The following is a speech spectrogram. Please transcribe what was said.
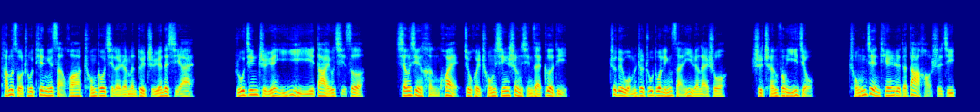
他们所出天女散花重勾起了人们对纸鸢的喜爱。如今纸鸢一役已大有起色，相信很快就会重新盛行在各地。这对我们这诸多零散艺人来说，是尘封已久、重见天日的大好时机。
